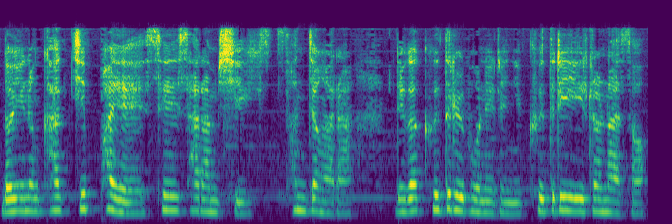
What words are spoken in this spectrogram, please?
너희는 각 지파에 세 사람씩 선정하라 내가 그들을 보내리니 그들이 일어나서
